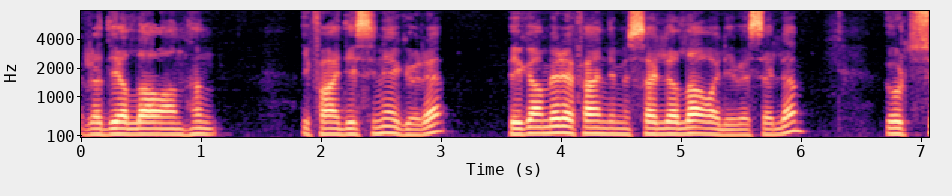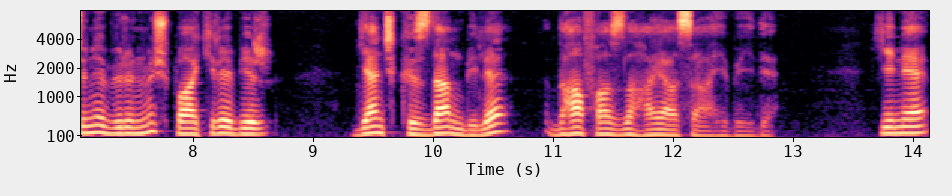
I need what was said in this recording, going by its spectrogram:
radıyallahu anh'ın ifadesine göre Peygamber Efendimiz sallallahu aleyhi ve sellem örtüsüne bürünmüş bakire bir genç kızdan bile daha fazla haya sahibiydi. Yine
